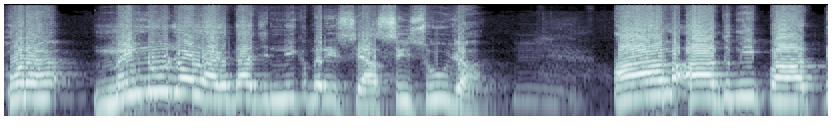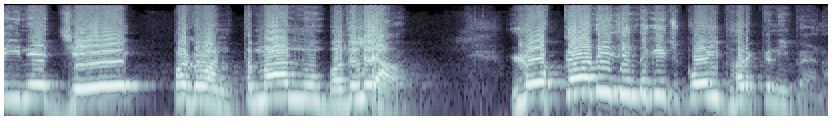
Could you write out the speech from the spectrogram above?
ਹੁਣ ਮੈਨੂੰ ਜੋ ਲੱਗਦਾ ਜਿੰਨੀ ਕੁ ਮੇਰੀ ਸਿਆਸੀ ਸੂਝ ਆ ਆਮ ਆਦਮੀ ਪਾਰਟੀ ਨੇ ਜੇ ਭਗਵੰਤ ਮਾਨ ਨੂੰ ਬਦਲਿਆ ਲੋਕਾਂ ਦੀ ਜ਼ਿੰਦਗੀ 'ਚ ਕੋਈ ਫ਼ਰਕ ਨਹੀਂ ਪੈਣਾ।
